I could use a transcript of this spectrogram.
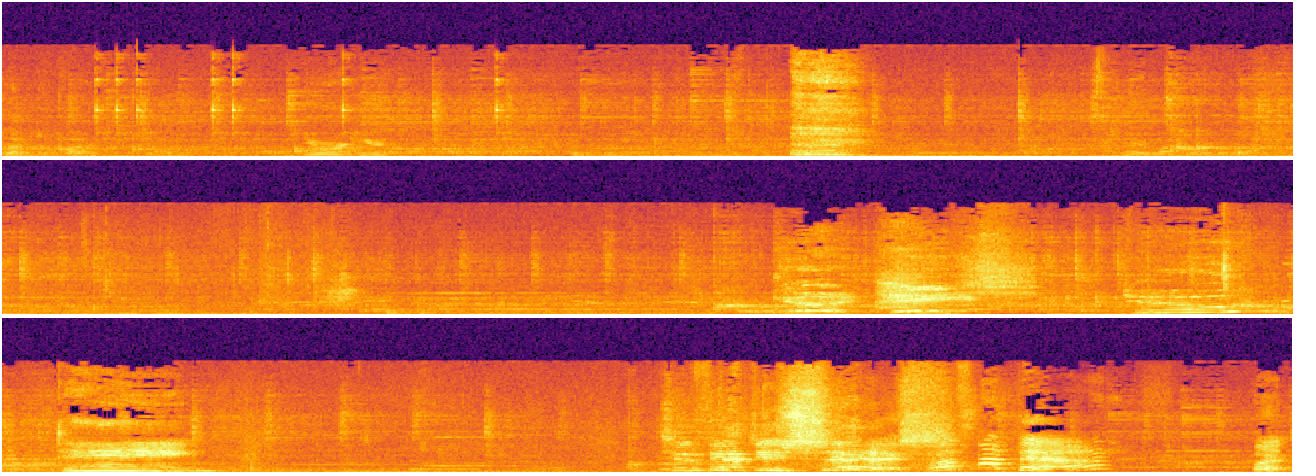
Left to five. You weren't here. Okay, one more. Good game. Two. Dang. 256. Well, that's not bad. What?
